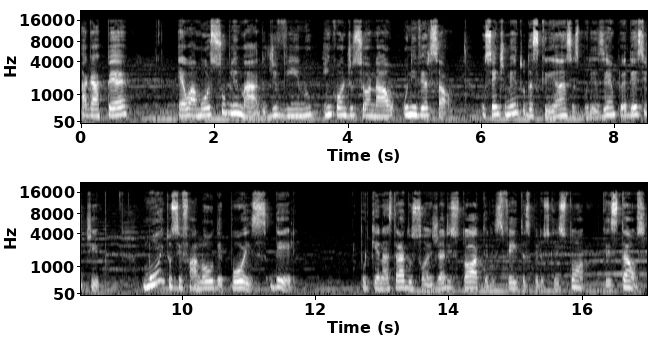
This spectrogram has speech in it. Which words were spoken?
Agapé é o amor sublimado, divino, incondicional, universal o sentimento das crianças, por exemplo, é desse tipo. Muito se falou depois dele, porque nas traduções de Aristóteles feitas pelos cristãos,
